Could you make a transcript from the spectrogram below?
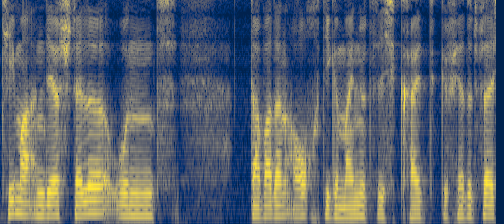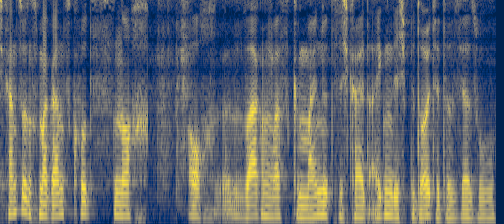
Thema an der Stelle und da war dann auch die Gemeinnützigkeit gefährdet. Vielleicht kannst du uns mal ganz kurz noch auch sagen, was Gemeinnützigkeit eigentlich bedeutet. Das ist ja so,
